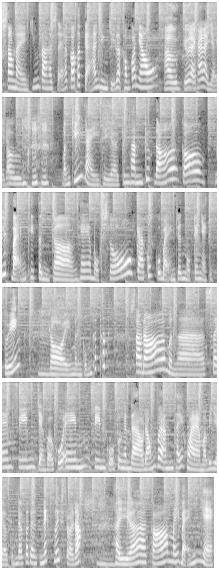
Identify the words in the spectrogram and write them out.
sau này chúng ta sẽ có tất cả nhưng chỉ là không có nhau. Ừ kiểu này khá là vậy đó. Ừ. Bạn trí này thì ờ, kim thanh trước đó có biết bạn khi tình cờ nghe một số ca khúc của bạn trên một trang nhạc trực tuyến. Ừ. rồi mình cũng thích thích sau đó mình à, xem phim chàng vợ của em phim của phương anh đào đóng với anh thái hòa mà bây giờ cũng đã có trên netflix rồi đó. Ừ. thì à, có mấy bản nhạc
